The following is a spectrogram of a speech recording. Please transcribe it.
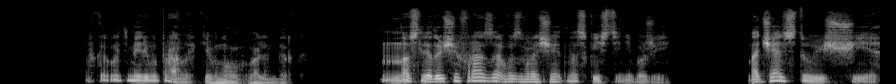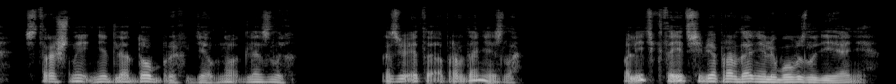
— В какой-то мере вы правы, — кивнул Валенберг. Но следующая фраза возвращает нас к истине Божьей. Начальствующие страшны не для добрых дел, но для злых. Разве это оправдание зла? Политика таит в себе оправдание любого злодеяния.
